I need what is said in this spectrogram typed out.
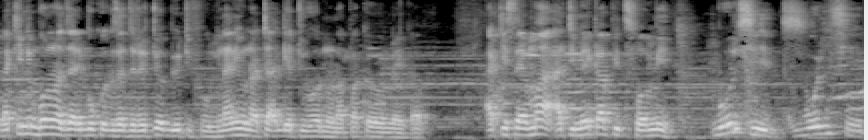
lakini mbona unajaribu kuexaggerate hiyo beautiful? Nani una target huo unapaka hiyo makeup? Akisema ati makeup it's for me bullshit. Bullshit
